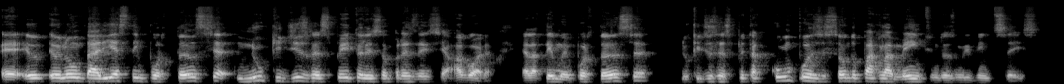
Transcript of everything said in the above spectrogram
é, eu, eu não daria essa importância no que diz respeito à eleição presidencial. Agora, ela tem uma importância no que diz respeito à composição do parlamento em 2026.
